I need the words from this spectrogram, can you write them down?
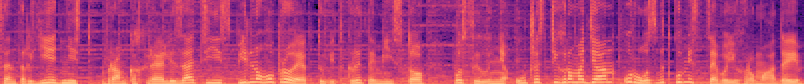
центр Єдність в рамках реалізації спільного проекту Відкрите місто посилення участі громадян у розвитку місцевої громади.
